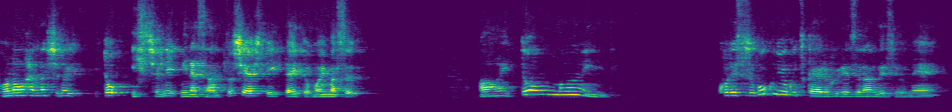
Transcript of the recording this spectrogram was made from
このお話のと一緒に皆さんとシェアしていきたいと思います。I don't mind これすごくよく使えるフレーズなんですよね。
